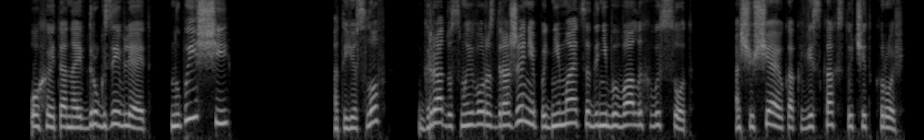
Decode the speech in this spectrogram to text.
– охает она и вдруг заявляет. «Ну, поищи». От ее слов градус моего раздражения поднимается до небывалых высот. Ощущаю, как в висках стучит кровь.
